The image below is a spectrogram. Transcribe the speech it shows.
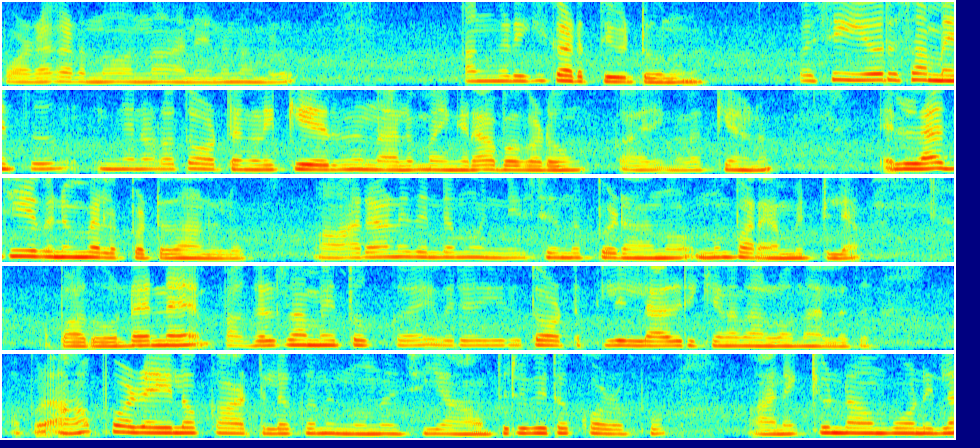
പുഴ കടന്നു വന്ന ആനേനെ നമ്മൾ അങ്ങടേക്ക് കടത്തി വിട്ടു എന്ന്. പക്ഷേ ഈ ഒരു സമയത്ത് ഇങ്ങനെയുള്ള തോട്ടങ്ങളിൽ കയറി നിന്നാലും ഭയങ്കര അപകടവും കാര്യങ്ങളൊക്കെയാണ്. എല്ലാ ജീവനും വിലപ്പെട്ടതാണല്ലോ. ആരാണ് ഇതിന്റെ മുന്നിൽ ചെന്ന് പെടാമെന്നോ ഒന്നും പറയാൻ പറ്റില്ല. അപ്പോൾ അതുകൊണ്ട് തന്നെ പകൽ സമയത്തൊക്കെ ഇവർ ഈ ഒരു തോട്ടത്തിൽ ഇല്ലാതിരിക്കണതാണല്ലോ നല്ലത്. അപ്പോൾ ആ പുഴയിലോ കാട്ടിലൊക്കെ നിന്നെന്ന് വെച്ചാൽ യാതൊരുവിധ കുഴപ്പവും ആനയ്ക്കുണ്ടാകാൻ പോണില്ല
